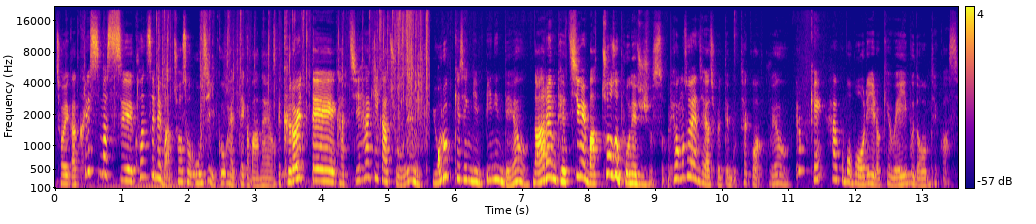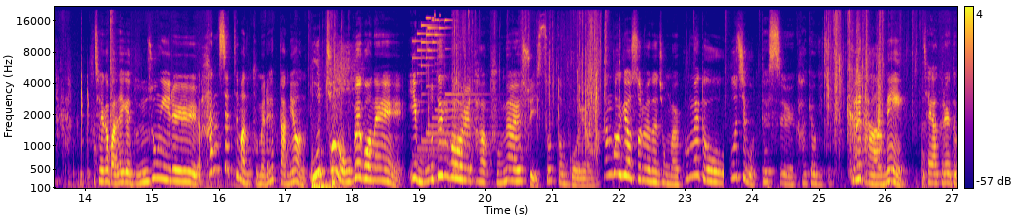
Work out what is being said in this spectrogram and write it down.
저희가 크리스마스 컨셉에 맞춰서 옷을 입고 갈 때가 많아요. 그럴 때 같이 하기가 좋은 이렇게 생긴 핀인데요. 나름 대칭을 맞춰서 보내주셨어. 평소엔 제가 절대 못할 것 같고요. 이렇게 하고 뭐 머리 이렇게 웨이브 넣으면 될 것 같습니다. 제가 만약에 눈송이를 한 세트만 구매를 했다면 5,500원에 이 모든 거를 다 구매할 수 있었던 거예요. 한국이었으면 정말 꿈에도 꾸지 못했을 가격이죠. 그 다음에 제가 그래도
